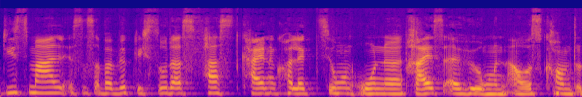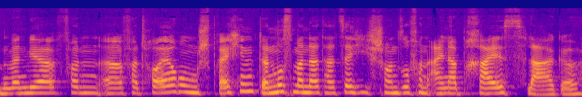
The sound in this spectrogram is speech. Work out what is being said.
Diesmal ist es aber wirklich so, dass fast keine Kollektion ohne Preiserhöhungen auskommt. Und wenn wir von äh, Verteuerungen sprechen, dann muss man da tatsächlich schon so von einer Preislage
